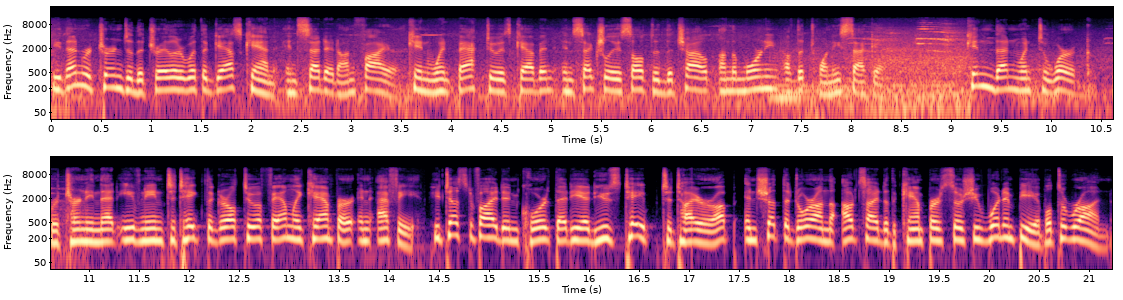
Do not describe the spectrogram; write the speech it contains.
He then returned to the trailer with a gas can and set it on fire. Kinn went back to his cabin and sexually assaulted the child on the morning of the 22nd. Kinn then went to work, returning that evening to take the girl to a family camper in Effie. He testified in court that he had used tape to tie her up and shut the door on the outside of the camper so she wouldn't be able to run.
